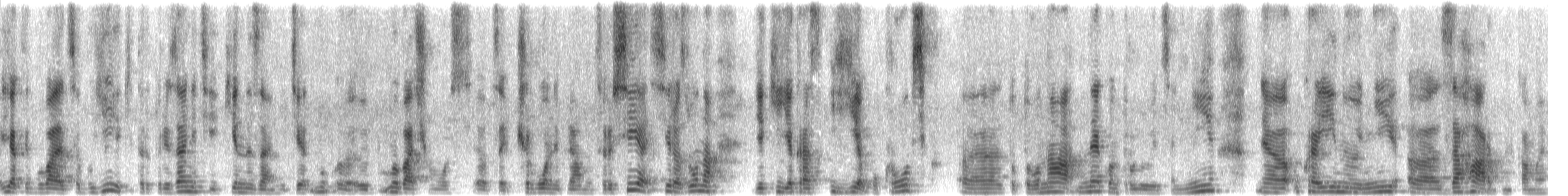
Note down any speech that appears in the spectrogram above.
як відбуваються бої, які території зайняті, які не зайняті. Ну ми бачимо ось цей червоний плями. Це Росія, сіра зона, в якраз і є Покровськ. Тобто вона не контролюється ні Україною, ні загарбниками.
